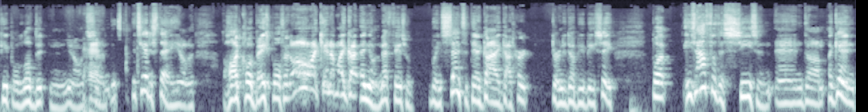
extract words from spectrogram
people loved it. And you know, it's, uh-huh. it's, it's here to stay. You know, hardcore baseball fan, oh, I can't have my guy. And, you know, the Met fans were, were incensed that their guy got hurt during the WBC. But he's out for the season. And um, again,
